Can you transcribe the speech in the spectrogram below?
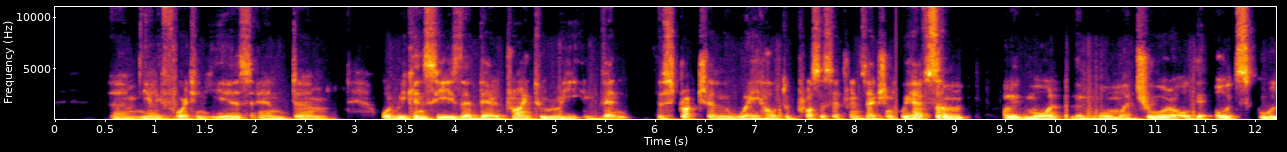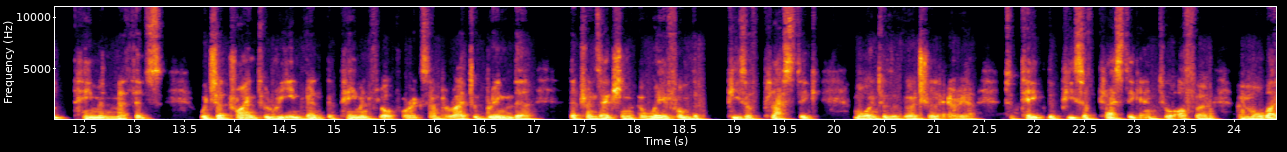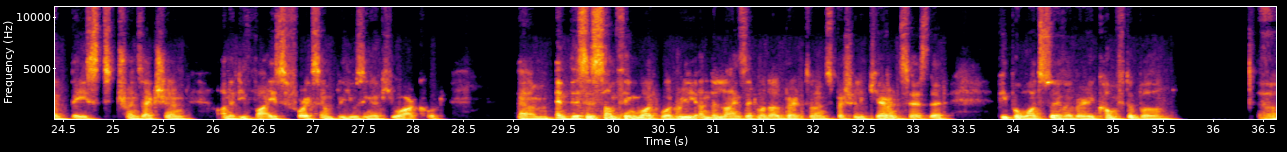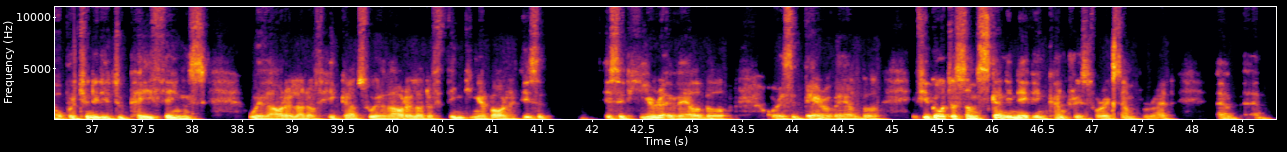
um, nearly 14 years. And um, what we can see is that they're trying to reinvent the structure, the way how to process a transaction. We have some, call it more the more mature or the old school payment methods, which are trying to reinvent the payment flow, for example, right? To bring the, the transaction away from the piece of plastic more into the virtual area, to take the piece of plastic and to offer a mobile based transaction on a device, for example, using a QR code. Um, and this is something what, what really underlines that what Alberto and especially Kieran says that people want to have a very comfortable uh, opportunity to pay things without a lot of hiccups, without a lot of thinking about is it is it here available or is it there available? If you go to some Scandinavian countries, for example, right, uh,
